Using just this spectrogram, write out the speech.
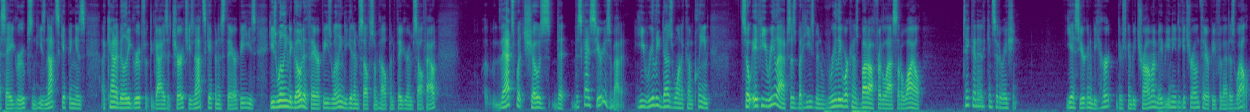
SA groups and he's not skipping his accountability groups with the guys at church. He's not skipping his therapy. He's he's willing to go to therapy. He's willing to get himself some help and figure himself out. That's what shows that this guy's serious about it. He really does want to come clean. So if he relapses, but he's been really working his butt off for the last little while, take that into consideration yes, you're going to be hurt. There's going to be trauma. Maybe you need to get your own therapy for that as well,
